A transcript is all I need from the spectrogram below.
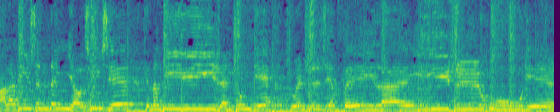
阿拉丁神灯要倾斜，天堂地狱依然重叠，突然之间飞来一只蝴蝶。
